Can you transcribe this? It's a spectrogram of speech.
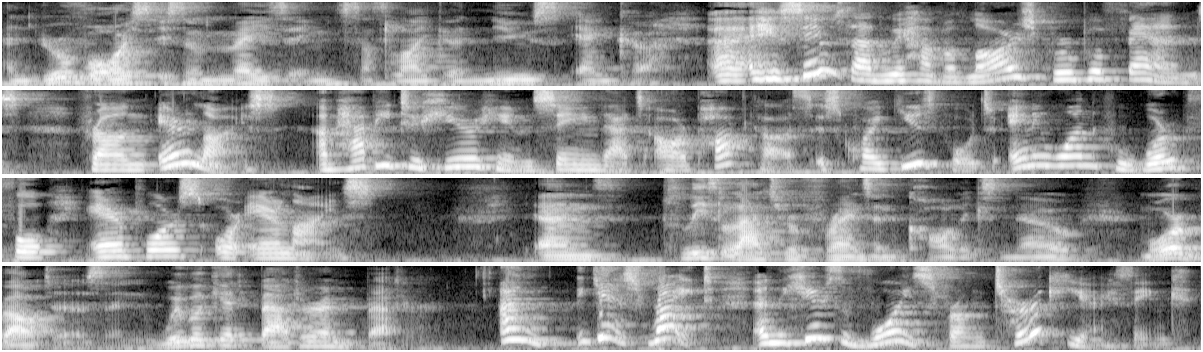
And your voice is amazing. Sounds like a news anchor. Uh, it seems that we have a large group of fans from airlines. I'm happy to hear him saying that our podcast is quite useful to anyone who work for airports or airlines. And please let your friends and colleagues know more about us, and we will get better and better. And yes, right. And here's a voice from Turkey, I think.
